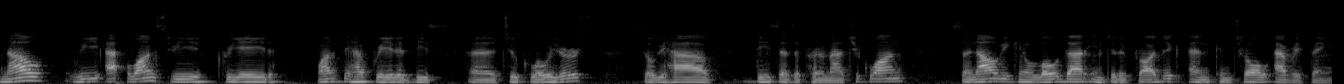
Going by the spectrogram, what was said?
Now we uh, once we create once we have created these uh, two closures so we have this as a parametric one. So now we can load that into the project and control everything.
